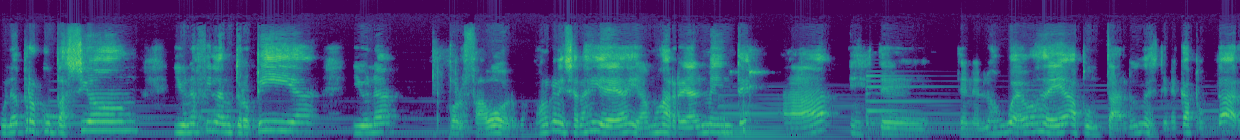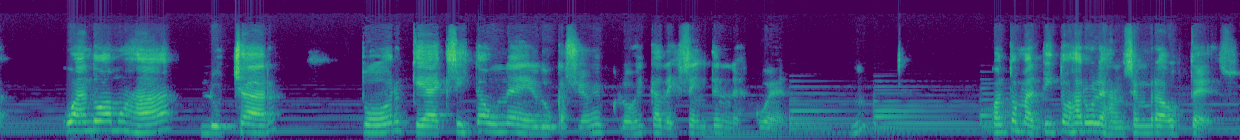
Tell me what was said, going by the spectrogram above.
una preocupación y una filantropía y una por favor, vamos a organizar las ideas y vamos a realmente a este, tener los huevos de apuntar donde se tiene que apuntar. ¿Cuándo vamos a luchar por que exista una educación ecológica decente en la escuela? ¿Mm? ¿Cuántos malditos árboles han sembrado ustedes?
